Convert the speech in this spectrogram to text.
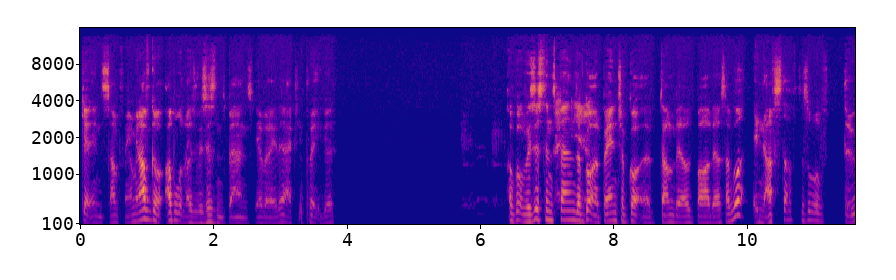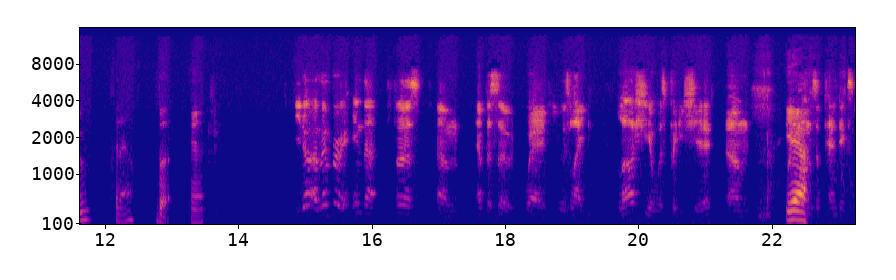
getting something. I mean, I've got I bought those resistance bands the other day. They're actually pretty good. I've got resistance bands. I've got a bench. I've got a dumbbells, barbells. I've got enough stuff to sort of do for now. But yeah, You know, I remember in that first um, episode where he was like, last year was pretty shit. Um, yeah. mom's appendix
